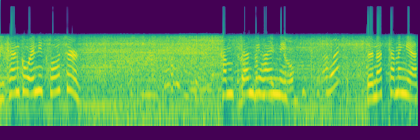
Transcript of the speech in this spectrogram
You can't go any closer. Come stand behind me. What? They're not coming yet.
